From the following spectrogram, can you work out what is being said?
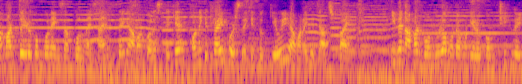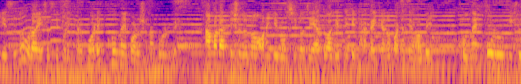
আমার তো এরকম কোনো এক্সাম্পল নাই। সায়েন্স থেকে, আমার কলেজ থেকে অনেকে ট্রাই করছে, কিন্তু কেউই আমার আগে চান্স পায়নি। ইভেন আমার বন্ধুরা মোটামুটি এরকম ঠিক হয়ে গেছিল, ওরা এসএসসি পরীক্ষার পরে খুলনায় পড়াশোনা করবে। আমার আত্মীয় স্বজন অনেকে বলছিল যে, এত আগে থেকে ঢাকায় কেন পাঠাতে হবে? খুলনায় পড়ুক, একটু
